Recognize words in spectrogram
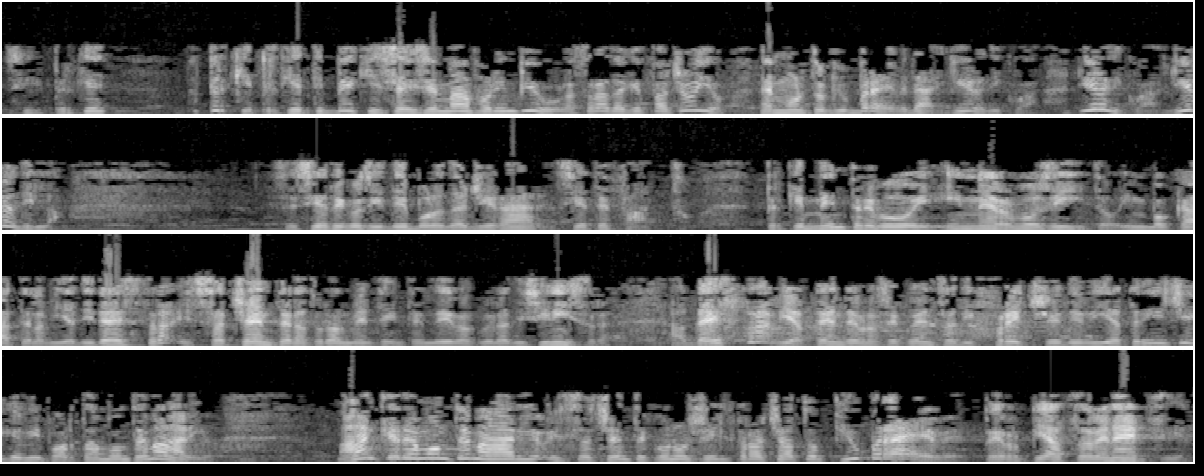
Sì, perché? Perché? Perché ti becchi sei semafori in più. La strada che faccio io è molto più breve. Dai, gira di qua, gira di qua, gira di là. Se siete così debole da girare, siete fatto. Perché mentre voi, innervosito, imboccate la via di destra, il saccente naturalmente intendeva quella di sinistra. A destra vi attende una sequenza di frecce deviatrici che vi porta a Montemario. Ma anche da Montemario il saccente conosce il tracciato più breve per Piazza Venezia,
